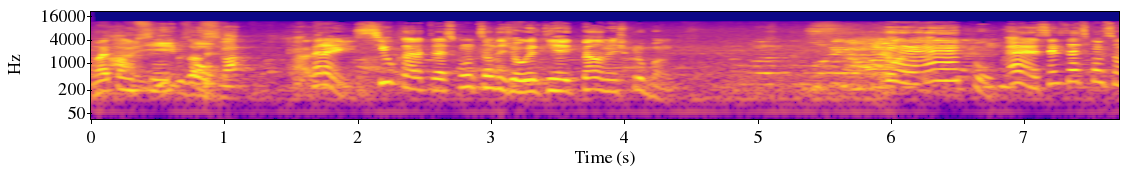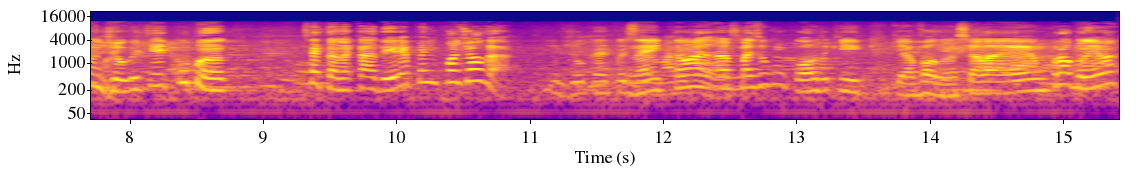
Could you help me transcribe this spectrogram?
não é tão Aí, simples pô, assim. cara- Peraí, se o cara tivesse condição de jogo, ele tinha ido pelo menos pro banco. É, é, pô. É, se ele tivesse condição de jogo, ele tinha ido pro banco. Se tá na cadeira é porque ele não pode jogar. Um jogo que a gente precisa Né? Então, de a- a- mas eu concordo que, que a volância ela é um problema,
